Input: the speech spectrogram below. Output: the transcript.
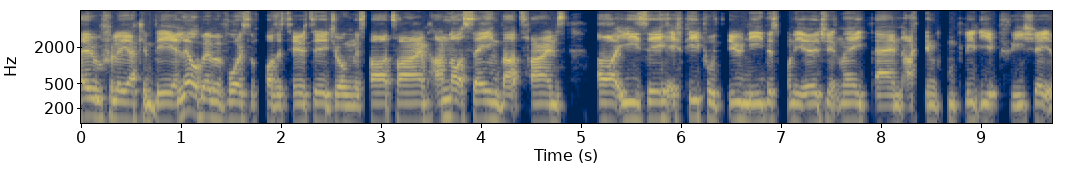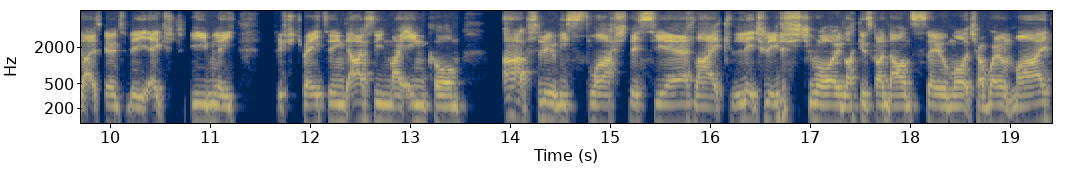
Hopefully, I can be a little bit of a voice of positivity during this hard time. I'm not saying that times are easy. If people do need this money urgently, then I can completely appreciate that it's going to be extremely frustrating. I've seen my income absolutely slashed this year, like literally destroyed. Like it's gone down so much. I won't lie.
